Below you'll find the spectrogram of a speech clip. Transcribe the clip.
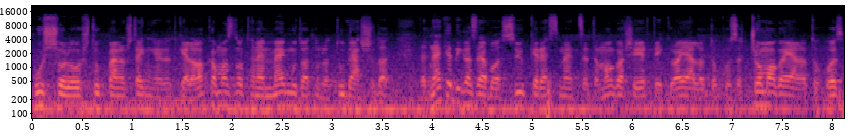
pusolós, tukmálós technikákat kell alkalmaznod, hanem megmutatnod a tudásodat. Tehát neked igazából a szűk keresztmetszet a magas értékű ajánlatokhoz, a csomagajánlatokhoz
